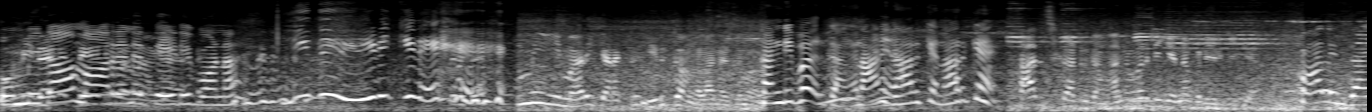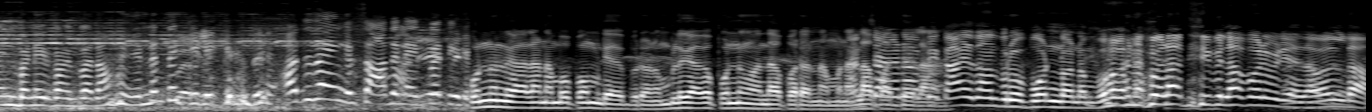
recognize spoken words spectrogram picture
பொம்மி தானே மாறனை. தேடி போனாங்க இது இடிக்குதே. பொம்மி மாதிரி கேரக்டர் இருக்காங்களா நிஜமா கண்டிப்பா இருக்காங்க. நானே நான் இருக்கேன் நான் இருக்கேன். சாதிச்சு காட்டிருக்காங்க. அந்த மாதிரி நீங்க என்ன பண்ணிருக்கீங்க? காலேஜ் ஜாயின் பண்ணியிருக்கோம் இப்போதான். என்னத்தை கிழிக்கிறது? அதுதான் எங்க சாதனை. இப்போதைக்கு பொண்ணுங்களுக்காக நம்ம போக முடியாது ப்ரோ நம்மளுக்காக பொண்ணுங்க வந்தா போற நம்ம நல்லா பார்த்துக்கலாம். காய தான் ப்ரோ போடணும் நம்ம. நம்மளாம் திருப்பிலாம் போட முடியாது. அவள்தான்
